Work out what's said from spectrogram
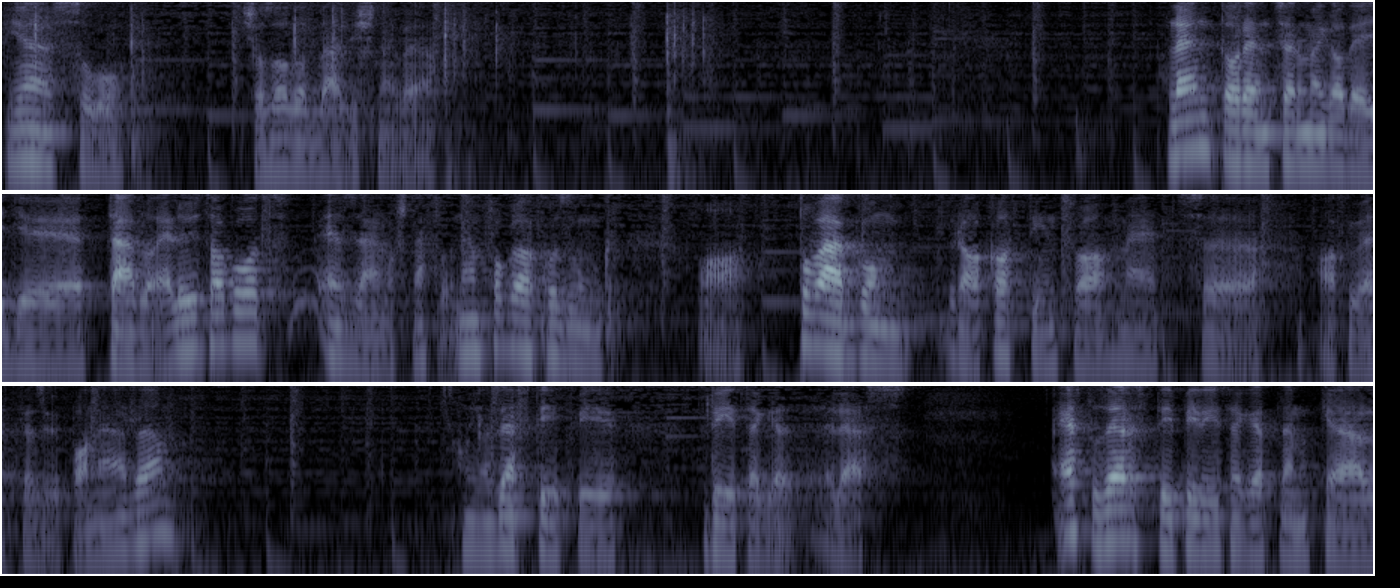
jelszó és az adatbázis neve. Lent a rendszer megad egy tábla előtagot, ezzel most nem foglalkozunk. A tovább gombra kattintva mehetsz a következő panelre, ami az FTP rétege lesz. Ezt az FTP réteget nem kell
